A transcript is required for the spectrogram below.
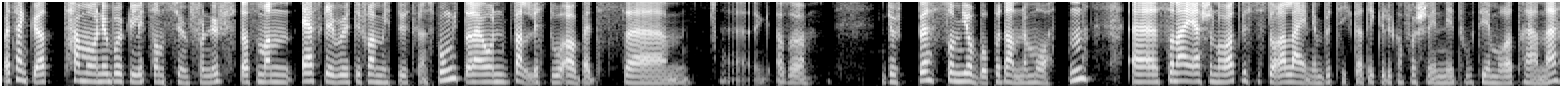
Og jeg tenker jo at her må man jo bruke litt sånn sunn fornuft. Altså man, jeg skriver ut ifra mitt utgangspunkt, og det er jo en veldig stor arbeids... altså gruppe som jobber på denne måten. Eh, så nei, jeg skjønner at hvis du står alene i en butikk at ikke du kan forsvinne i to timer og trene.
